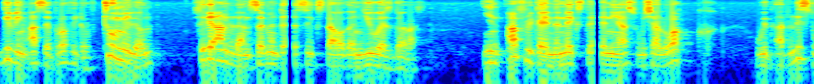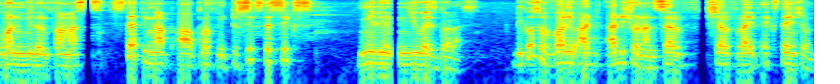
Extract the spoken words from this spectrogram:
giving us a profit of 2,376,000 US dollars. In Africa, in the next 10 years, we shall work with at least 1 million farmers, stepping up our profit to 66 million US dollars. Because of value add addition and self shelf life extension,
